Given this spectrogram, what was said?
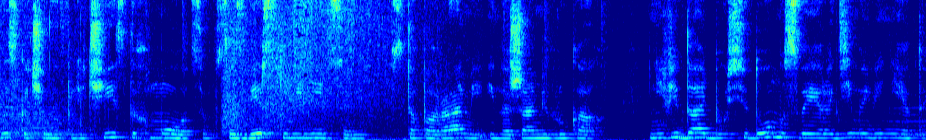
выскочило плечистых молодцев со зверскими лицами, с топорами и ножами в руках. Не видать бы Седому своей родимой Венеты,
